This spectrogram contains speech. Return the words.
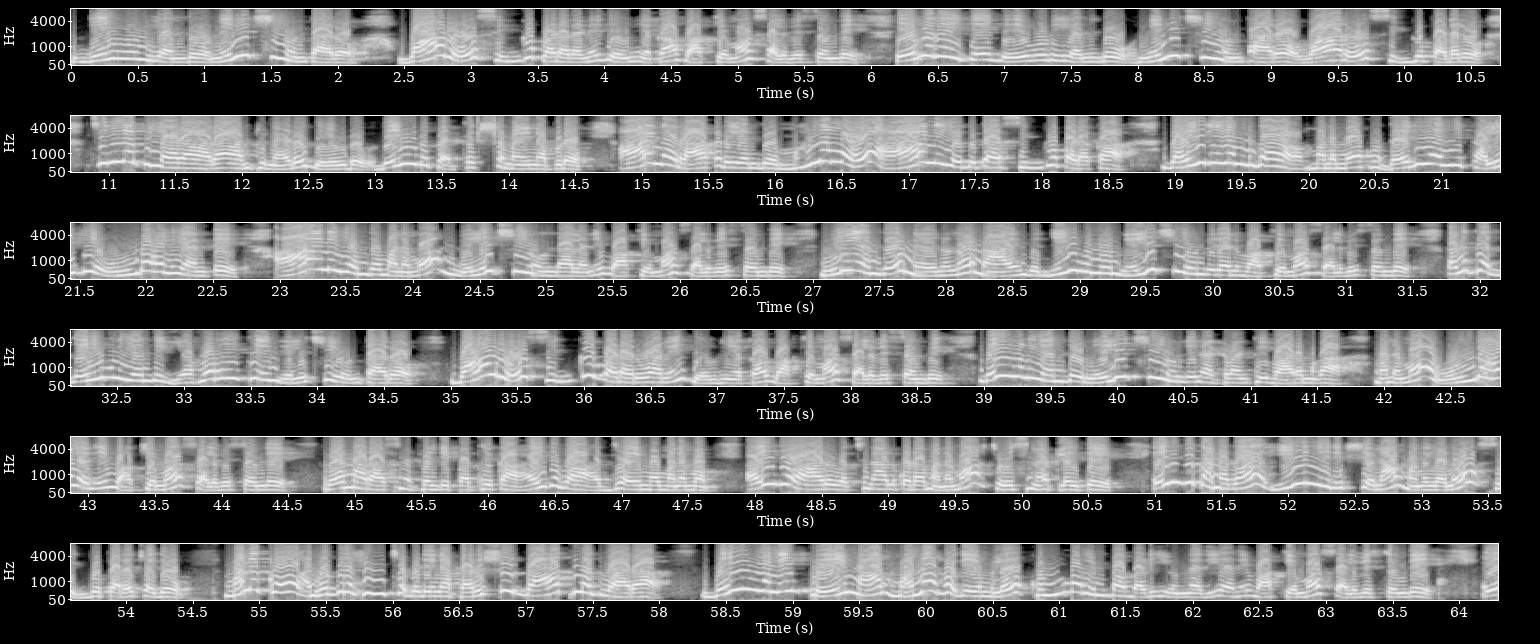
దేవుని యందు నిలిచి ఉంటారో వారు సిగ్గుపడరని దేవుని యొక్క వాక్యము సెలవిస్తుంది. ఎవరైతే దేవుడి యందు నిలిచి ఉంటారో వారు సిగ్గుపడరు. చిన్న పిల్లరారా అంటున్నాడు దేవుడు. దేవుడు ప్రత్యక్షమైనప్పుడు ఆయన రాకడ ఎందు మనము ఆయన ఎదుట సిగ్గుపడక ధైర్యంగా మనము ధైర్యాన్ని కలిగి ఉండాలి అంటే ఆయన ఎందు మనము నిలిచి ఉండాలని వాక్యము సెలవిస్తుంది. నీ ఎందు నేనును నా ఎందు నీవును నిలిచి ఉండుడని వాక్యము సెలవిస్తుంది. కనుక దేవుని ఎందు ఎవరైతే నిలిచి ఉంటారో వారు సిగ్గుపడరు అని దేవుని యొక్క వాక్యము సెలవిస్తుంది. దేవుని ఎందు నిలిచి ఉండినటువంటి వారముగా మనము ఉండాలని వాక్యము సెలవిస్తుంది. రోమా రాసినటువంటి పత్రిక ఐదవ అధ్యాయము మనము ఐదు ఆరు వచనాలు కూడా మనము చూసినట్లయితే ఎందుకనగా ఈ నిరీక్షణ మనలను సిగ్గుపరచదు. మనకు అనుగ్రహించబడిన పరిశుద్ధాత్మ ద్వారా దేవుని ప్రేమ మన హృదయంలో కుంభరింపబడి ఉన్నది అనే వాక్యము సెలవిస్తుంది.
